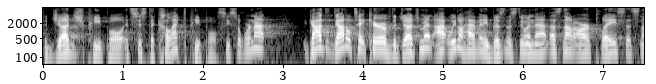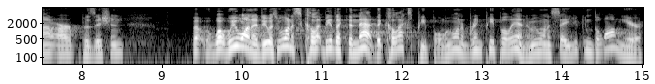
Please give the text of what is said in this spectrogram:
to judge people, it's just to collect people. See, so we're not, God, God will take care of the judgment. I, we don't have any business doing that. That's not our place, that's not our position. But what we want to do is we want to collect, be like the net that collects people. We want to bring people in, and we want to say, you can belong here,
